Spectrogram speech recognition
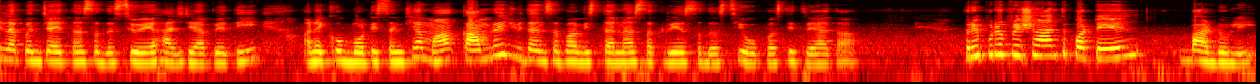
જિલ્લા પંચાયતના સદસ્યોએ હાજરી આપી હતી અને ખૂબ મોટી સંખ્યામાં કામરેજ વિધાનસભા વિસ્તારના સક્રિય સદસ્યો ઉપસ્થિત રહ્યા હતા. રિપોર્ટર પ્રશાંત પટેલ બારડોલી.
